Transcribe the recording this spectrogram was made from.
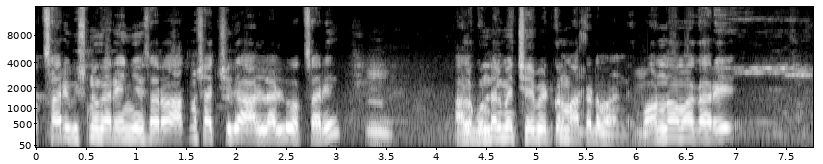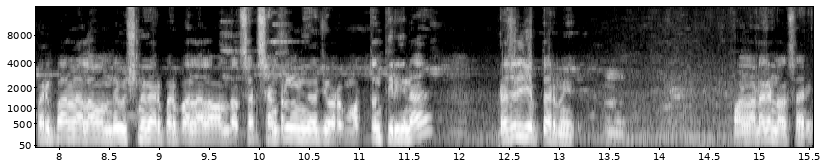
ఒకసారి విష్ణు గారు ఏం చేశారో ఆత్మసాక్షిగా ఆళ్ళాళ్ళు ఒకసారి వాళ్ళ గుండెల మీద చేపెట్టుకుని మాట్లాడమనండి. బొండమ్మ గారి పరిపాలన ఎలా ఉంది? విష్ణు గారి పరిపాలన ఎలా ఉంది ఒకసారి సెంట్రల్ నియోజకవర్గం మొత్తం తిరిగినా ప్రజలు చెప్తారు మీకు. వాళ్ళని అడగండి ఒకసారి.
